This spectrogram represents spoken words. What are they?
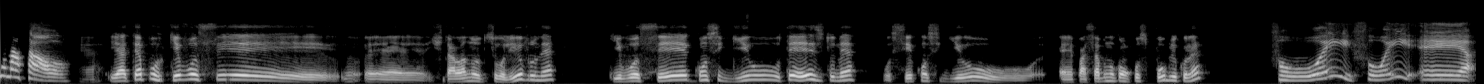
no Natal. É, E até porque você é, está lá no seu livro, né? Que você conseguiu ter êxito, né? Você conseguiu é, passar no concurso público, né? Foi, foi. É,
